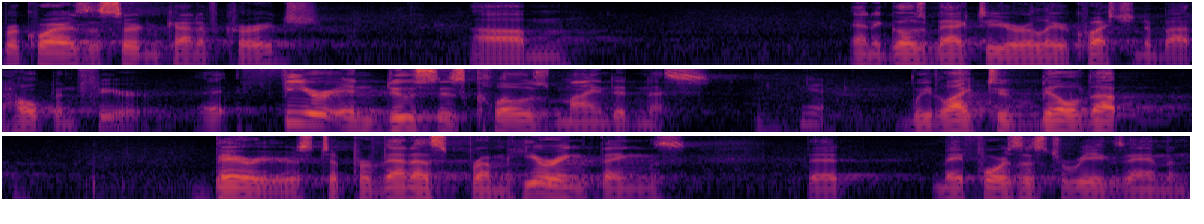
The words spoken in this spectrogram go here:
requires a certain kind of courage. Um, and it goes back to your earlier question about hope and fear. Uh, Fear induces closed mindedness. Yeah. We like to build up barriers to prevent us from hearing things that may force us to re examine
